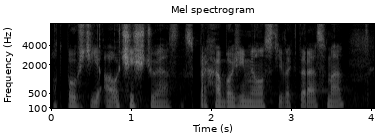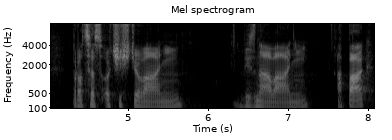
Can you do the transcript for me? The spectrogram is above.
odpouští a očišťuje z prcha boží milosti, ve které jsme. Proces očišťování, vyznávání. A pak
